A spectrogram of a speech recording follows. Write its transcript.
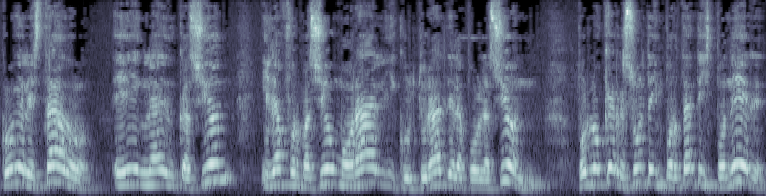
con el Estado en la educación y la formación moral y cultural de la población, por lo que resulta importante disponer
